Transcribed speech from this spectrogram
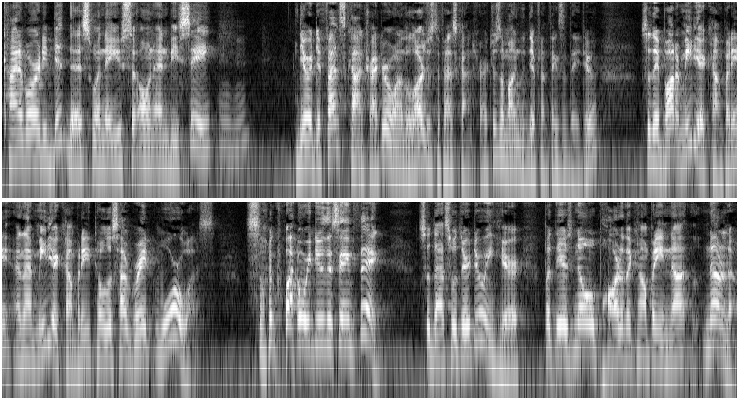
kind of already did this when they used to own NBC. They're a defense contractor, one of the largest defense contractors, among the different things that they do. So they bought a media company, and that media company told us how great war was. So like, why don't we do the same thing? So that's what they're doing here. But there's no part of the company. Not, no, no, no.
